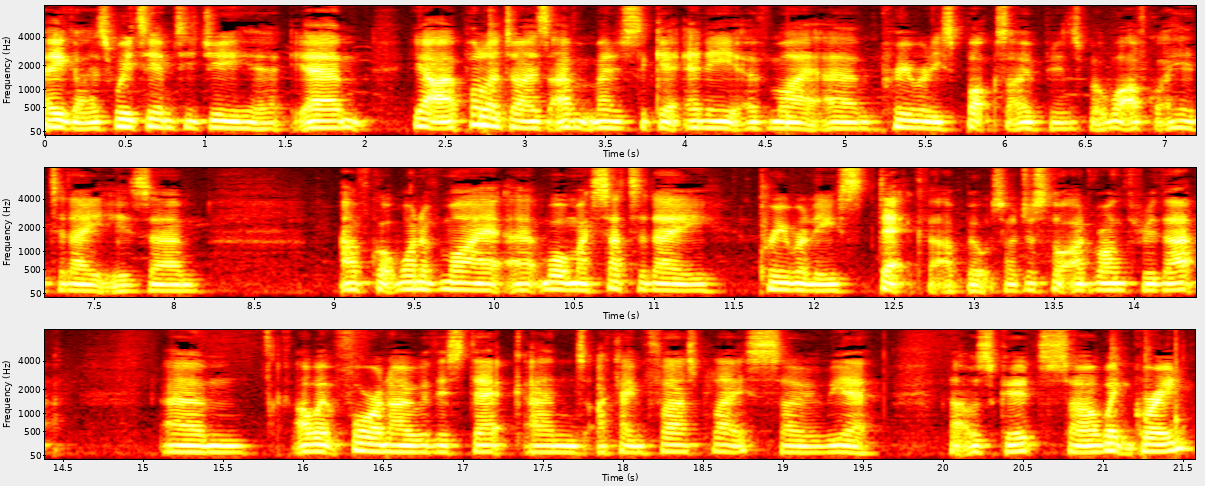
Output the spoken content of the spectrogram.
Hey guys, WheatyMTG here. Um, yeah, I apologise, I haven't managed to get any of my um, pre-release box openings, but what I've got here today is um, I've got one of my, uh, well, my Saturday pre-release deck that I built, so I just thought I'd run through that. Um, I went 4-0 with this deck and I came first place, so yeah, that was good. So I went green,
